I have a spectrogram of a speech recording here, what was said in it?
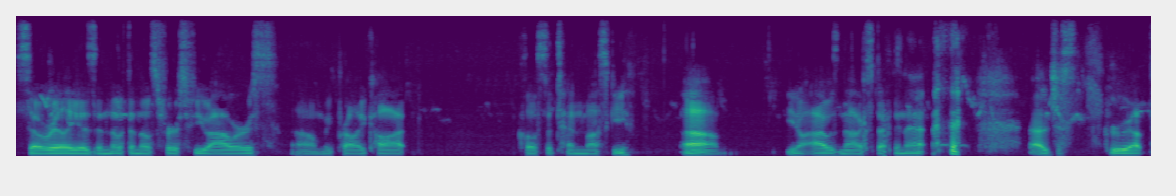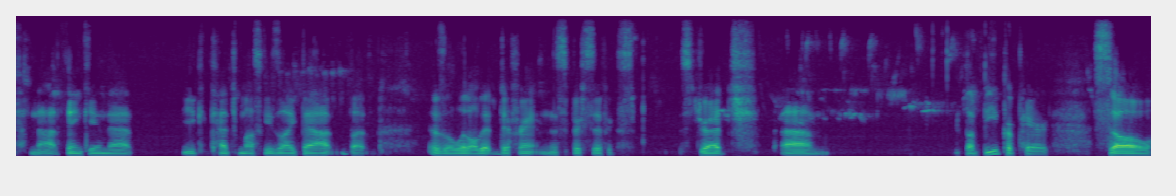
So really, is in within those first few hours, um, we probably caught close to ten muskie. Um, you know, I was not expecting that. I just grew up not thinking that you could catch muskies like that, but it was a little bit different in the specific stretch. Um, but be prepared. So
